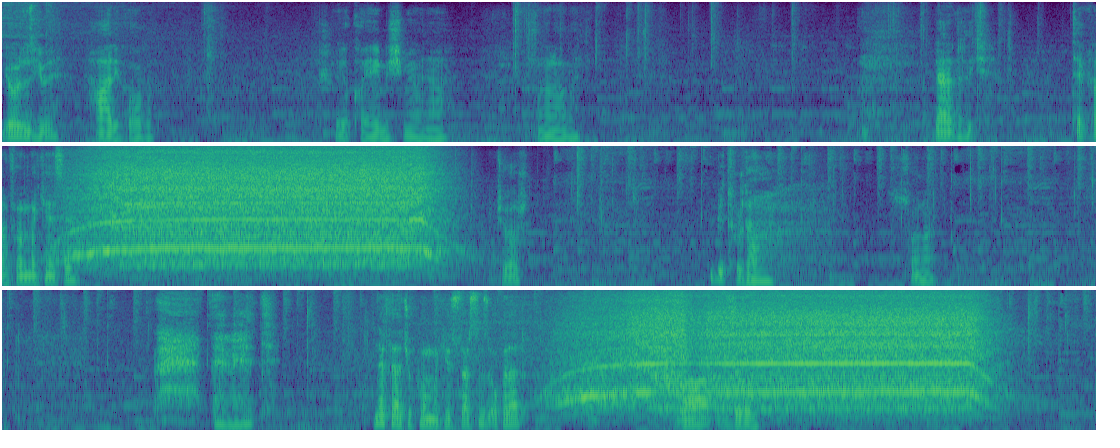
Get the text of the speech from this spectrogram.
Gördüğünüz gibi harika oldu. Şöyle kayaymışım yani ha. Ona rağmen. Gerdirdik. Tekrar fön makinesi. Bitiyor. Bir tur daha. Sonra Evet. Ne kadar çok fön makinesi tutarsanız o kadar daha güzel olur.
